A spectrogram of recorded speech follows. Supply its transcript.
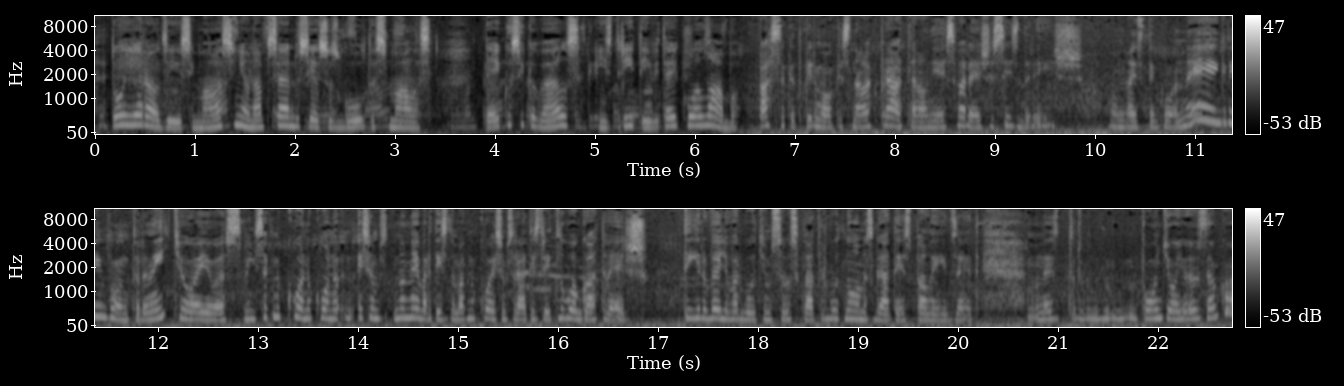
To ieraudzījusi māsiņa un apsēdusies uz gultas malas, teikusi, ka vēlas izdarīt Ivitai ko labu. Pasakat pirmo, kas nāk prātā, un ja es varēšu, es izdarīšu. Un es neko negribu, un tur niķojos. Viņi saka, nu ko, nu ko, nu, es jums nu, nevaru izdomāt, nu ko es jums varētu izdarīt, logu atvēršu. Tīru veļu varbūt jums uzklāt, varbūt nomazgāties, palīdzēt. Un es tur puņķojos, saku,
